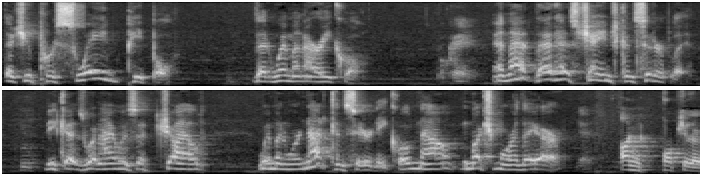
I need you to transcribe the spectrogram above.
that you persuade people that women are equal. Okay. And that, that has changed considerably because when I was a child, women were not considered equal. Now, much more they are. On popular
